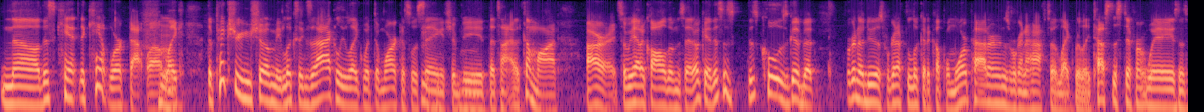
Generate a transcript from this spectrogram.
no, this can't it can't work that well. Hmm. Like the picture you showed me looks exactly like what Demarcus was saying it should be at the time. Come on. All right. So we had to call them and said, okay, this is this cool is good, but we're gonna do this. We're gonna have to look at a couple more patterns. We're gonna have to like really test this different ways. And,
